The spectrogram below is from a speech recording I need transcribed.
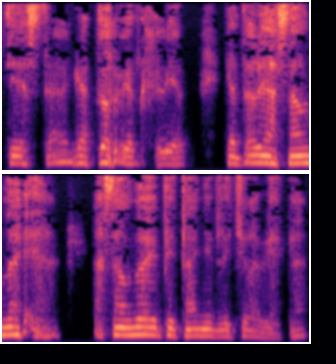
Тесто готовит хлеб, который основное, основное питание для человека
